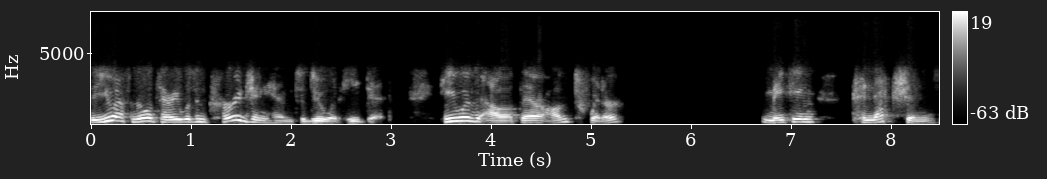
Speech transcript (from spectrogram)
the U.S. military was encouraging him to do what he did. He was out there on Twitter making connections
